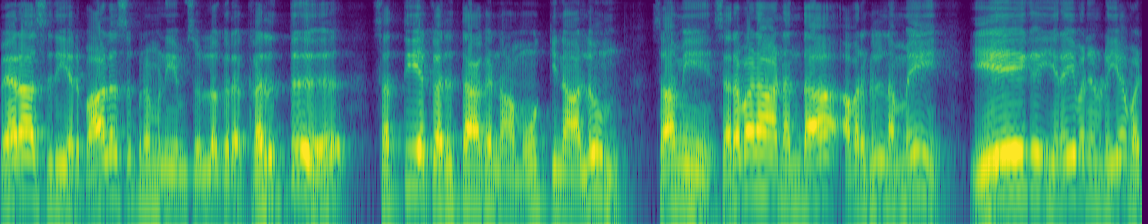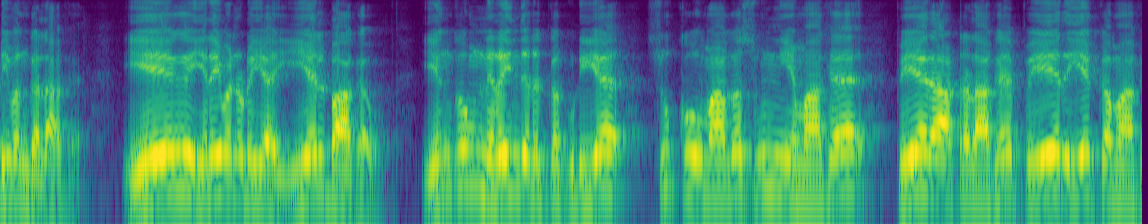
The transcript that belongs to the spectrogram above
பேராசிரியர் பாலசுப்ரமணியம் சொல்லுகிற கருத்து சத்திய கருத்தாக நாம் நோக்கினாலும் சாமி சரவணானந்தா அவர்கள் நம்மை ஏக இறைவனுடைய வடிவங்களாக ஏக இறைவனுடைய இயல்பாக எங்கும் நிறைந்திருக்கக்கூடிய சுக்குவமாக சூன்யமாக பேராற்றலாக பேர் இயக்கமாக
